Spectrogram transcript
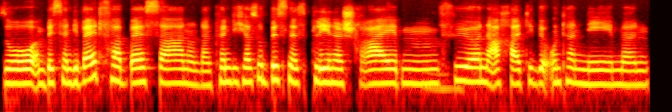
so ein bisschen die Welt verbessern und dann könnte ich ja so Businesspläne schreiben mhm. für nachhaltige Unternehmen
